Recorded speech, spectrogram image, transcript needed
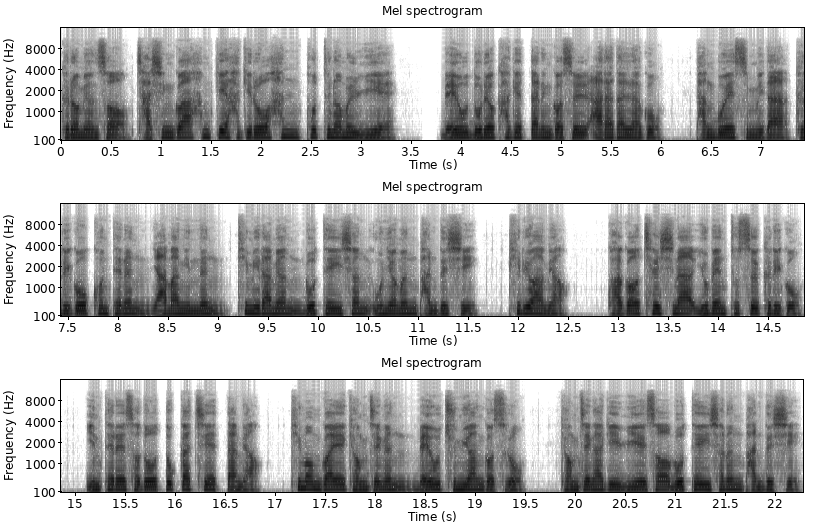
그러면서 자신과 함께 하기로 한 토트넘을 위해 매우 노력하겠다는 것을 알아달라고 당부했습니다. 그리고 콘테는 야망 있는 팀이라면 로테이션 운영은 반드시 필요하며 과거 첼시나 유벤투스 그리고 인텔에서도 똑같이 했다며 팀원과의 경쟁은 매우 중요한 것으로 경쟁하기 위해서 로테이션은 반드시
